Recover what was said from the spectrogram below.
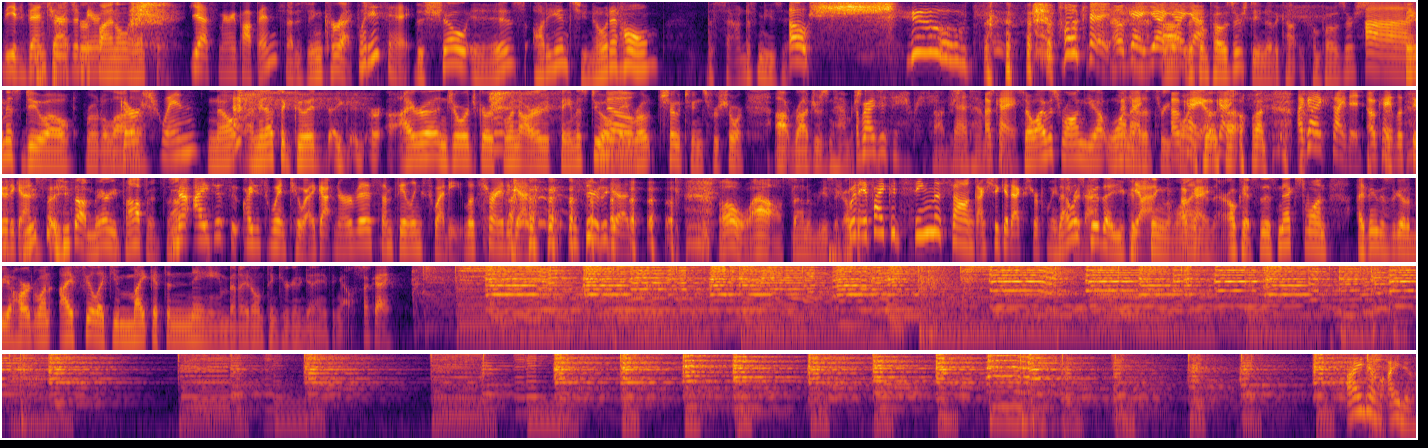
The Adventures of your Mary. final answer? yes, Mary Poppins. That is incorrect. What is it? The show is audience. You know it at home. The Sound of Music. Oh shoot! okay, okay, yeah, Uh, yeah, the yeah. composers. Do you know the co- composers? Famous duo wrote a lot of. Gershwin. No, I mean that's a good. Uh, Ira and George Gershwin are a famous duo. They wrote show tunes for sure. Uh, Rodgers and Hammerstein. Rodgers and Hammerstein. Rodgers Yes, and Hammerstein. okay. So I was wrong. You got one Okay, out of three okay, points on that one. I got excited. Okay, let's do it again. You said you thought Mary Poppins, huh? No, I just I just went to it. I got nervous. I'm feeling sweaty. Let's try it again. Let's do it again. Oh wow, Sound of Music. But if I could sing the song, I should get extra points. that for was good that you could Yeah, sing the line okay. in there. Okay, so this next one, I think this is going to be a hard one. I feel like you might get the name, but I don't think you're going to get anything else. Okay. I know.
